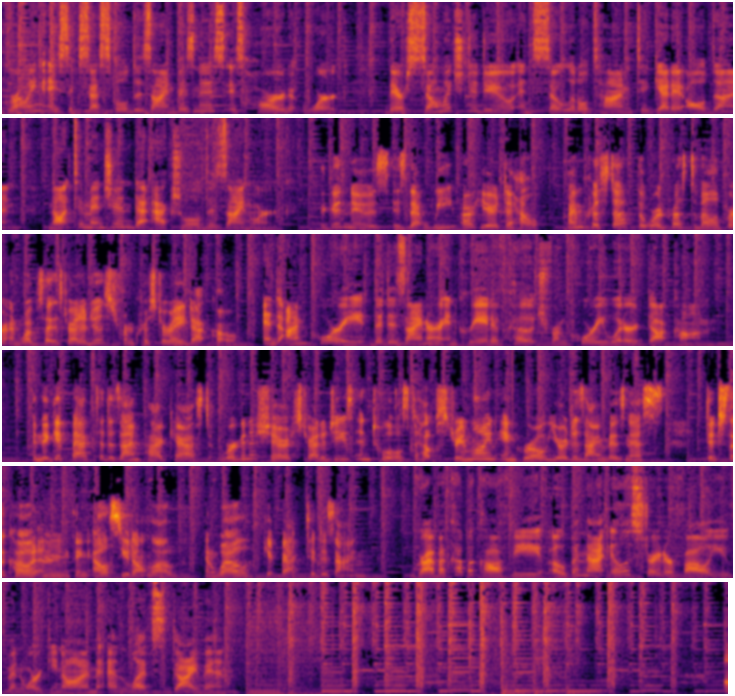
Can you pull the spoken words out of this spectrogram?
Growing a successful design business is hard work. There's so much to do and so little time to get it all done, not to mention the actual design work. The good news is that we are here to help. I'm Krista, the WordPress developer and website strategist from KristaRae.co. And I'm Corey, the designer and creative coach from CoreyWoodard.com. In the Get Back to Design podcast, we're going to share strategies and tools to help streamline and grow your design business, ditch the code and anything else you don't love, and well, get back to design. Grab a cup of coffee, open that Illustrator file you've been working on, and let's dive in.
